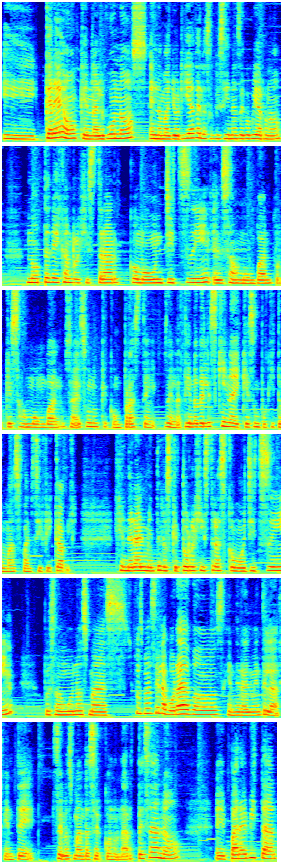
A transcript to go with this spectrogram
Y creo que en algunos, en la mayoría de las oficinas de gobierno, no te dejan registrar como un Jitsin el Sanmonban, porque es o sea, es uno que compraste en la tienda de la esquina y que es un poquito más falsificable. Generalmente los que tú registras como Jitsin, pues son unos más, pues más elaborados. Generalmente la gente se los manda a hacer con un artesano eh, para evitar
